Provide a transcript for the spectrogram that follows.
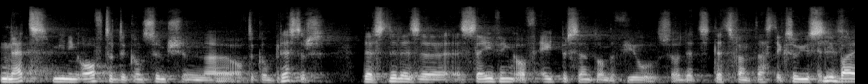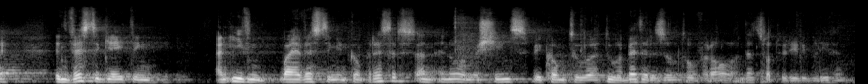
net, meaning after the consumption uh, of the compressors, there still is a, a saving of 8% on the fuel. So that's, that's fantastic. So you see by investigating and even by investing in compressors and in our machines, we come to, uh, to a better result overall. And that's what we really believe in.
